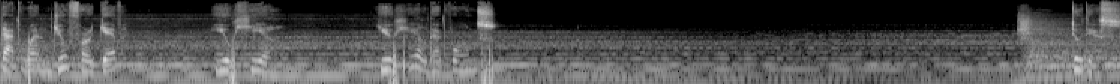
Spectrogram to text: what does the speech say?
that when you forgive, you heal. You heal that wounds. do this.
